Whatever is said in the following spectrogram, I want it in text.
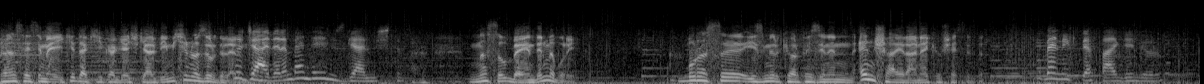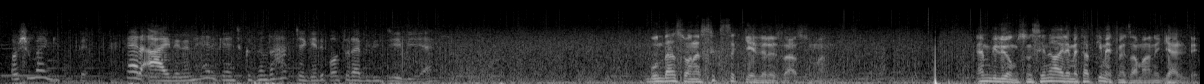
Prensesime iki dakika geç geldiğim için özür dilerim. Rica ederim, ben de henüz gelmiştim. Nasıl, beğendin mi burayı? Burası İzmir Körfezi'nin en şairane köşesidir. Ben ilk defa geliyorum. Hoşuma gitti. Her ailenin, her genç kızın rahatça gelip oturabileceği bir yer. Bundan sonra sık sık geliriz Asuman. Hem biliyor musun, seni aileme takdim etme zamanı geldi.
